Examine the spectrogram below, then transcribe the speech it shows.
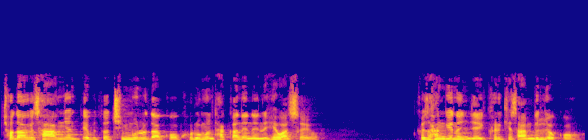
초등학교 4학년 때부터 침물을 닦고 고름을 닦아내는 일을 해왔어요. 그래서 한 개는 이제 그렇게 해서 안 들렸고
